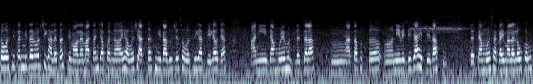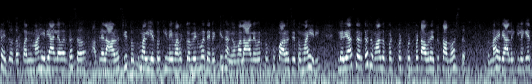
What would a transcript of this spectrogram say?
सवसनी पण मी दरवर्षी घालत असते मावल्या मातांच्या पण ह्या वर्षी आत्ताच मी दादूच्या सवसनी घातलेल्या होत्या. आणि त्यामुळे म्हटलं चला आता फक्त नैवेद्य जे आहेत ते दाखवू. तर त्यामुळे सकाळी मला लवकर उठायचं होतं. पण माहेरी आल्यावर कसं आपल्याला आळस येतो. तुम्हाला येतो की नाही मला कमेंटमध्ये नक्की सांगा. मला आल्यावर तर खूप आळस येतो माहेरी. घरी असल्यावर कसं माझं पटपट पटपट आवरायचं चालू असतं. पण माहेरी आलं की लगेच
